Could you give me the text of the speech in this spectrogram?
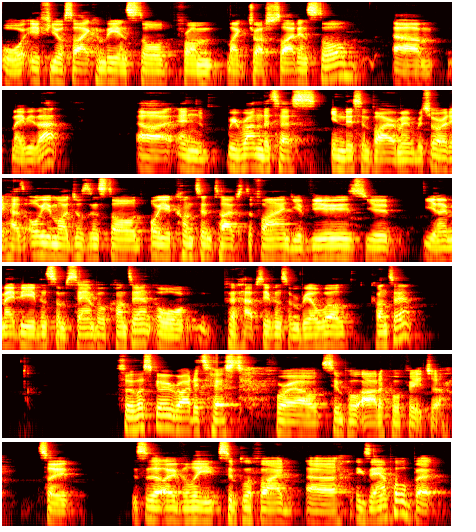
or if your site can be installed from like Drush site install, um, maybe that. Uh, and we run the tests in this environment, which already has all your modules installed, all your content types defined, your views, your, you know, maybe even some sample content or perhaps even some real world content. So let's go write a test for our simple article feature. So this is an overly simplified uh, example, but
